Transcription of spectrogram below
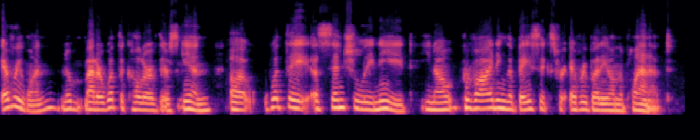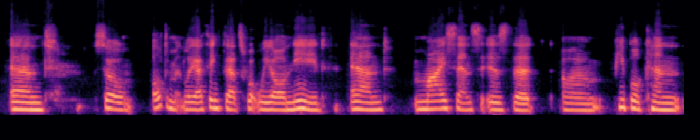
everyone, no matter what the color of their skin, uh, what they essentially need, you know, providing the basics for everybody on the planet. And so ultimately, I think that's what we all need. And my sense is that um, people can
